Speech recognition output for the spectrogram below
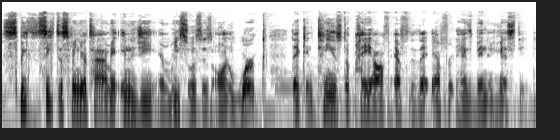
Speak, seek to spend your time and energy and resources on work that continues to pay off after the effort has been invested.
